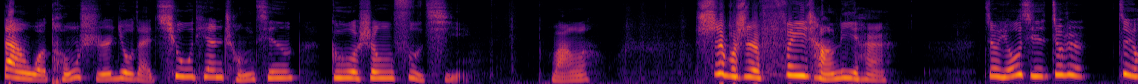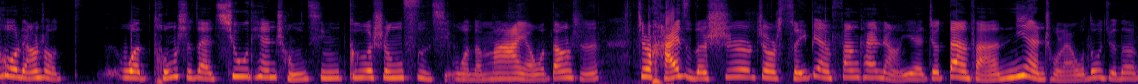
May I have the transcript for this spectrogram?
但我同时又在秋天成亲，歌声四起。完了，是不是非常厉害？就尤其就是最后两首，我同时在秋天成亲，歌声四起。我的妈呀！我当时就是孩子的诗，就是随便翻开两页，就但凡念出来，我都觉得。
